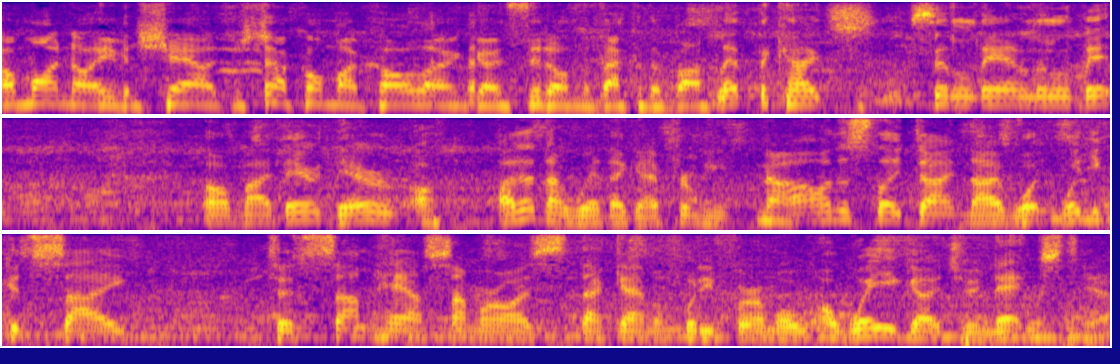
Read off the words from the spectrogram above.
I might not even shower, just chuck on my polo and go sit on the back of the bus. Let the coach settle down a little bit. Oh, mate, they're they're. off. I don't know where they go from here. No. I honestly don't know what what you could say to somehow summarise that game of footy for them, or, or where you go to next. Yeah.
